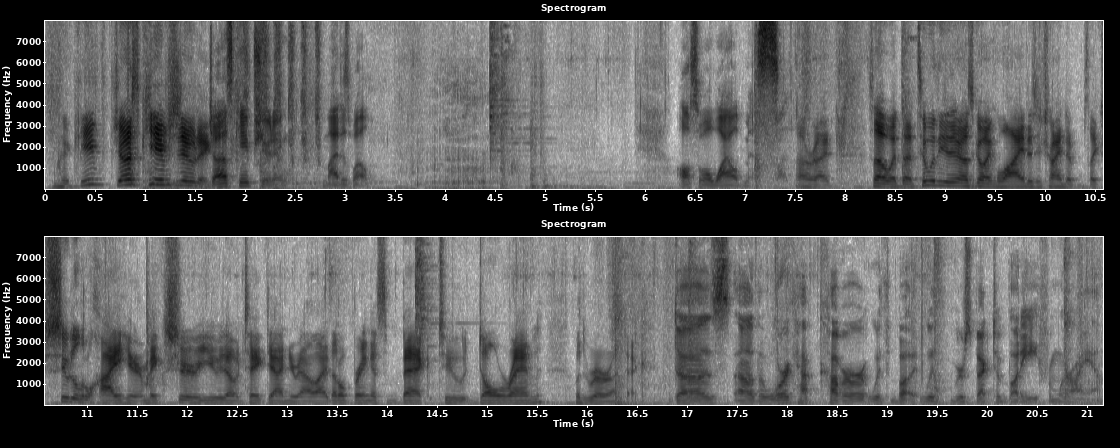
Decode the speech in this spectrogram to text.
keep, just keep shooting. Just keep shooting. Might as well. Also a wild miss. All right. So with the two of these arrows going wide, as you're trying to like shoot a little high here, make sure you don't take down your ally. That'll bring us back to Dulren with Rur on deck. Does uh, the warg have cover with bu- with respect to Buddy from where I am?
